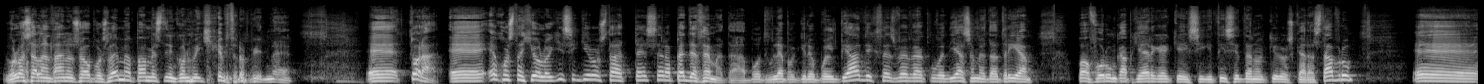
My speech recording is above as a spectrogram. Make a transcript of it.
Γλώσσα λανθάνος όπως λέμε, πάμε στην Οικονομική Επιτροπή, ναι. Ε, τώρα, ε, έχω σταχυολογήσει γύρω στα 4-5 θέματα από ό,τι βλέπω κύριε Πολιτιάδη. Χθες βέβαια κουβεντιάσαμε τα τρία που αφορούν κάποια έργα και η συγητής ήταν ο κύριος Καρασταύρου ε,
